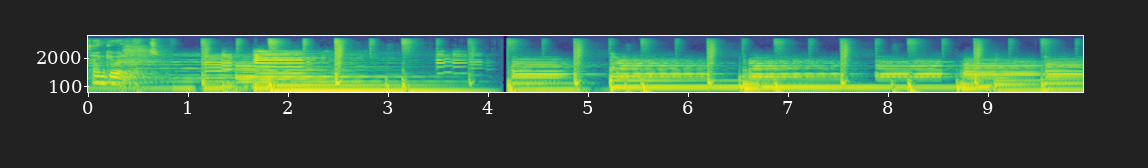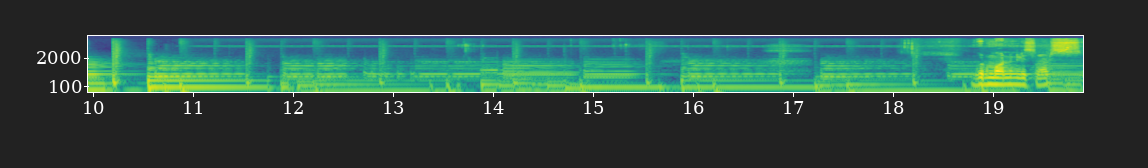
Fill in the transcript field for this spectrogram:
Thank you very much. Good morning, listeners.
